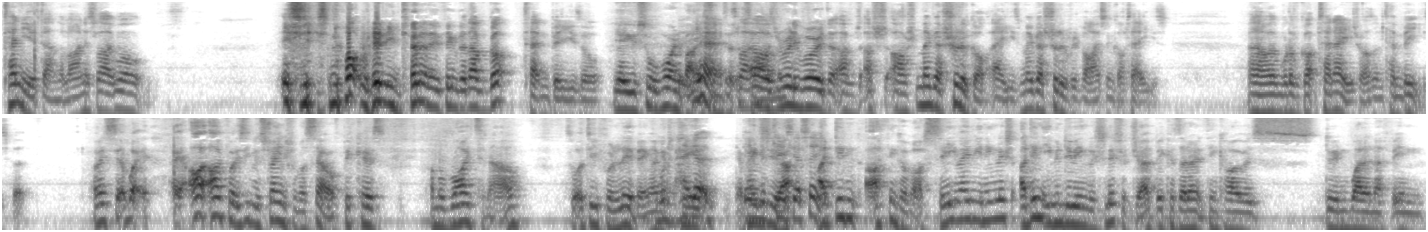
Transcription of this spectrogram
ten years down the line, it's like, well, it's, it's not really done anything that I've got ten B's or yeah, you're sort of worried about it. yeah. It's like oh, I was really worried that I, I, sh- I sh- maybe I should have got A's, maybe I should have revised and got A's, and I would have got ten A's rather than ten B's. But I mean, so, wait, I, I thought it's even strange for myself because I'm a writer now. What I do for a living. I What get did you paid. get paid English to do that. GCSE? I didn't. I think I got a C maybe in English. I didn't even do English literature because I don't think I was doing well enough in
